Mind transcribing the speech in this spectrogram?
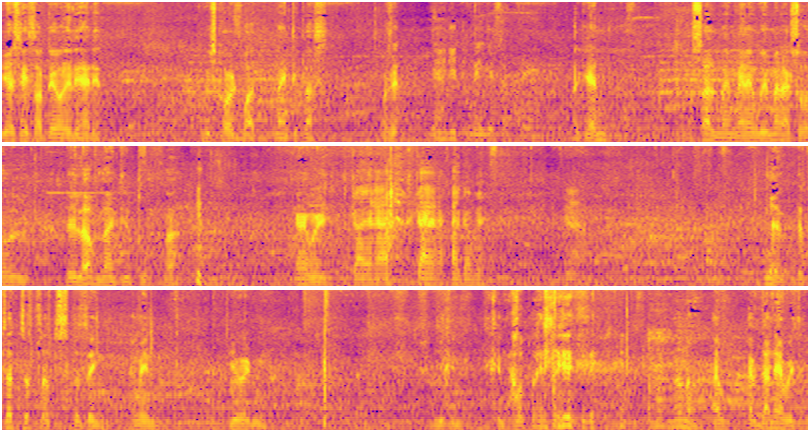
UST thought they already had it. We scored what, 90 plus? Was it? Hindi may guess. Again? Asal, my men and women are so, they love 92. Huh? anyway, Kaya ka, kaya ka kagabi. Yeah. yeah, that's, that's, that's, that's the thing. I mean, you heard me. You can, you can quote what I said. no, no, I've, I've done everything.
